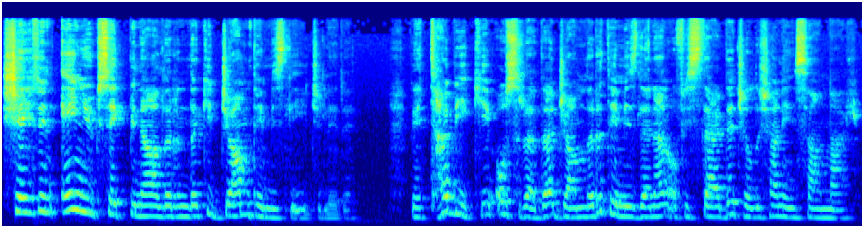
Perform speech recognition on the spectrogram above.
Şehrin en yüksek binalarındaki cam temizleyicileri ve tabii ki o sırada camları temizlenen ofislerde çalışan insanlar.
